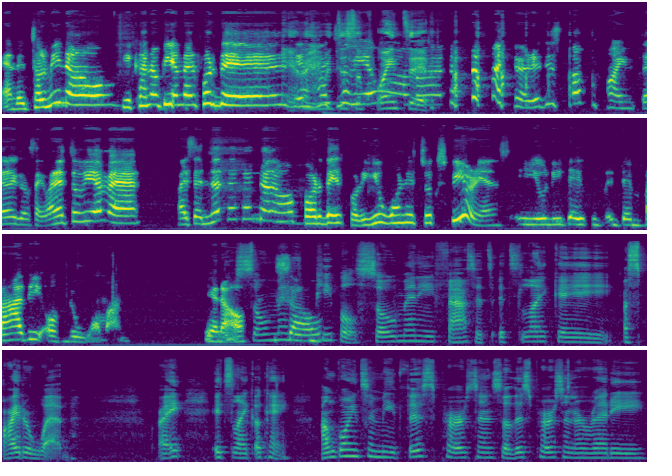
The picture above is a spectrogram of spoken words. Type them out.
And they told me, no, you cannot be a man for this. Yeah, you be a woman. Very disappointed because I wanted to be a man. I said, no, no, no, no, no. For this, for you wanted to experience, you need a, the body of the woman you know? So many so, people so many facets. It's like a a spider web right? It's like okay i'm going to meet this person so this person already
